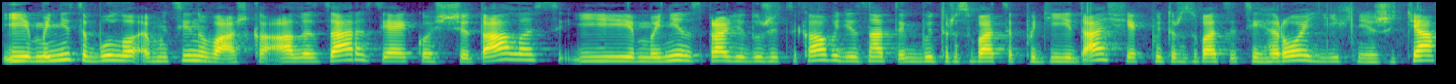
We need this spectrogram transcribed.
І мені це було емоційно важко. Але зараз я якось читалась, і мені насправді дуже цікаво дізнати, як будуть розвиватися події далі, як будуть розвиватися ці герої, їхнє життя,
